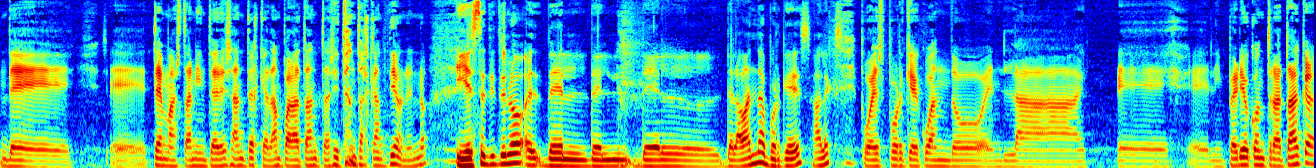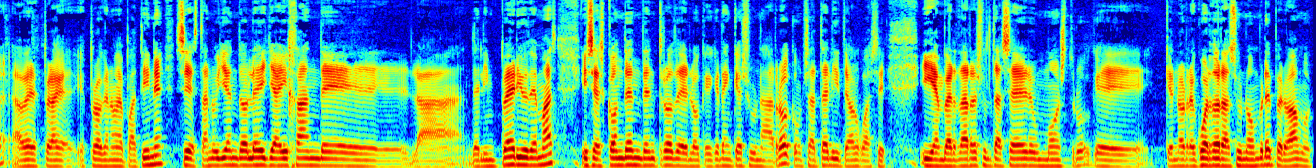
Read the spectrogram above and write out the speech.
de eh, temas tan interesantes que dan para tantas y tantas canciones, ¿no? ¿Y este título eh, del, del, del- de la banda por qué es, Alex? Pues porque cuando en la eh, el Imperio contraataca, a ver, espera, espero que no me patine, sí, están huyendo Leia y Han de la, del Imperio y demás, y se esconden dentro de lo que creen que es una roca, un satélite o algo así. Y en verdad resulta ser un monstruo que, que no recuerdo ahora su nombre, pero vamos,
